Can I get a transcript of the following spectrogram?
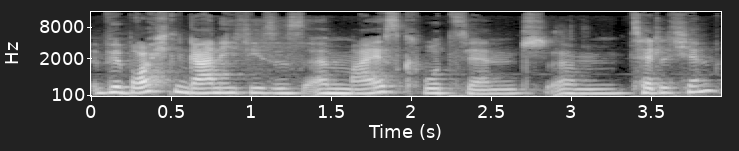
Wir bräuchten gar nicht dieses ähm, Mais-Quotient-Zettelchen.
